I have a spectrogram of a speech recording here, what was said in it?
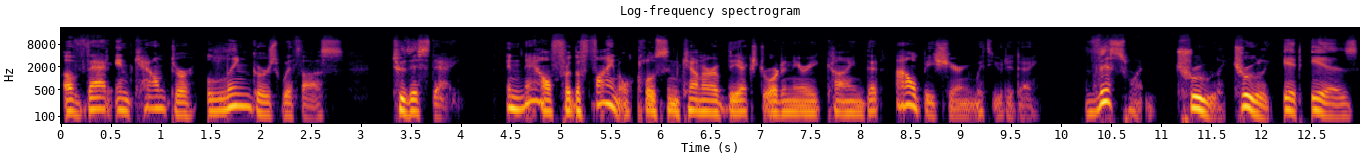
of that encounter lingers with us to this day. And now for the final close encounter of the extraordinary kind that I'll be sharing with you today. This one, truly, truly, it is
